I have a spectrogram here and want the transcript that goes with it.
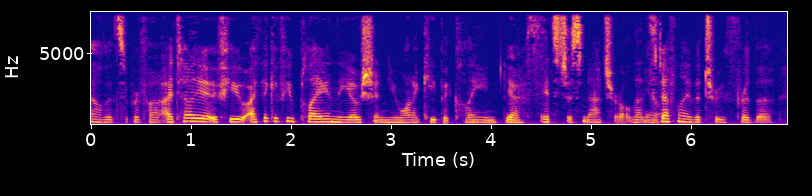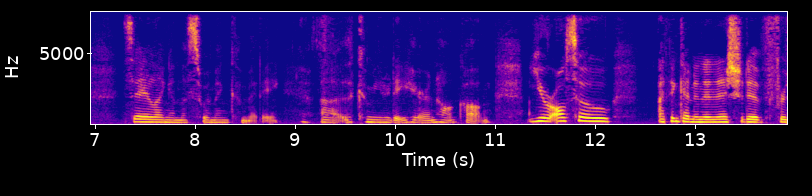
Oh, that's super fun. I tell you, if you, I think if you play in the ocean, you want to keep it clean. Yes. It's just natural. That's yeah. definitely the truth for the sailing and the swimming committee, yes. uh, the community here in Hong Kong. You're also I think an initiative for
